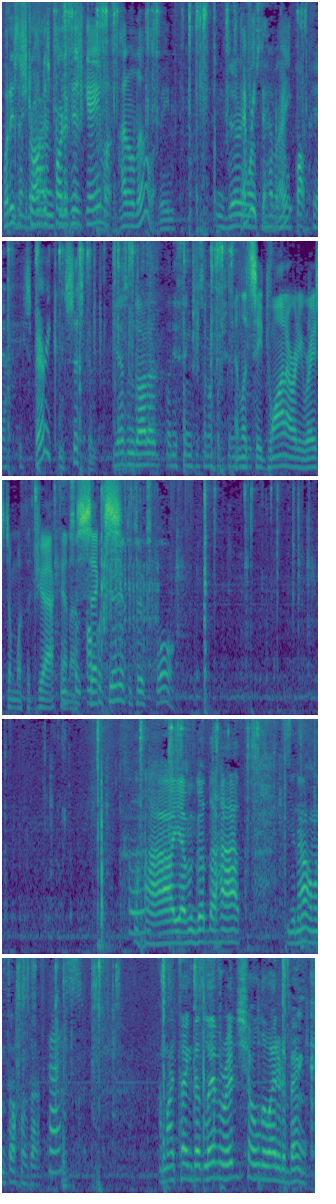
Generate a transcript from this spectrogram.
what is the have the heart strongest part of his game? I don't know. I mean, And Derry wants to Everything, have right? little pop here. he's very consistent. He hasn't got it, but he thinks it's an opportunity. And let's see, Dwan already raised him with a jack and It's a an six. opportunity to explore. Ah, you haven't got the heart. You know, I'm on top of that. Pass. I might take that leverage all the way to the bank.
